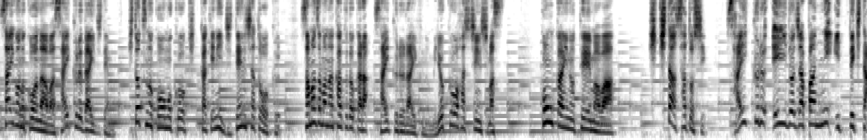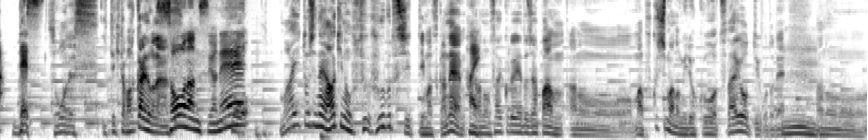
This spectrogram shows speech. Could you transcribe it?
最後のコーナーはサイクル大辞典。一つの項目をきっかけに自転車トーク。さまざまな角度からサイクルライフの魅力を発信します。今回のテーマは引田聡サイクルエイドジャパンに行ってきたです。そうです。行ってきたばっかりでございます。そうなんですよね毎年ね秋の風風物詩って言いますかね、はい。あのサイクルエイドジャパン、あのーまあ、福島の魅力を伝えようということで、うん。あのー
